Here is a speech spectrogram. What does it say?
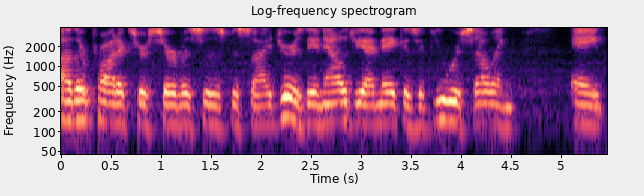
other products or services besides yours. The analogy I make is if you were selling a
